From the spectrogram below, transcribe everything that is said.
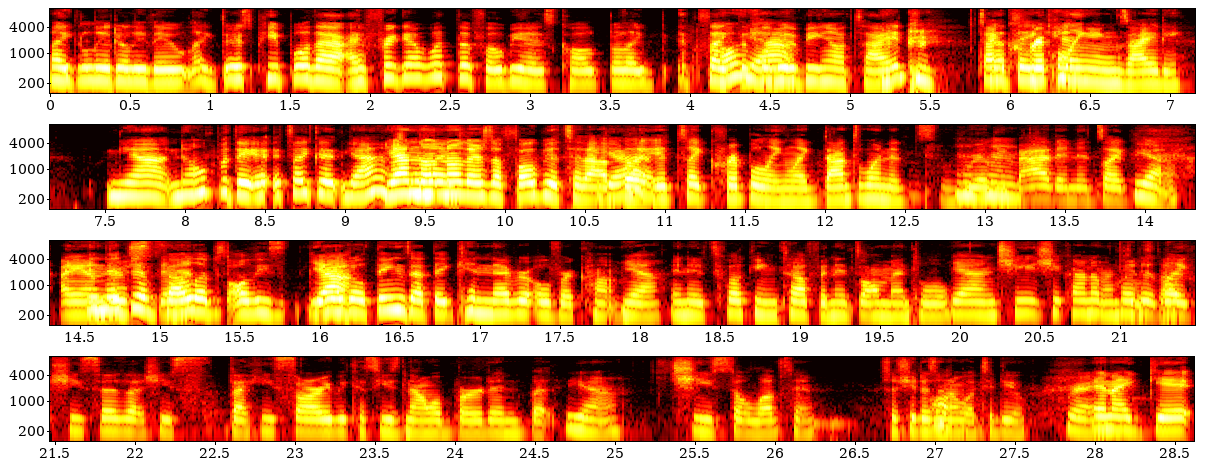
Like literally, they like there's people that I forget what the phobia is called, but like it's like Oh, the yeah. phobia of being outside. it's like crippling anxiety. Yeah, no, but they it's like a yeah Yeah, no, like, no, there's a phobia to that, but it's like crippling. Like that's when it's really Mhm. bad, and it's like yeah, I understand. and it develops all these Yeah. little things that they can never overcome. Yeah. and it's fucking tough, and it's all mental. Yeah, and she she kind of put it stuff. like she says that she's that he's sorry because he's now a burden, but Yeah, she still loves him, so she doesn't know Oh. what to do. right. And I get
